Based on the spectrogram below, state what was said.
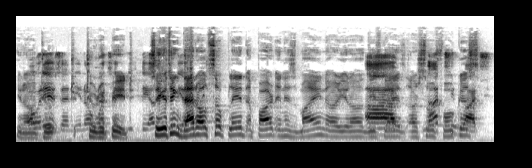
you know, oh, to, and, you know, to repeat. so you think that also played a part in his mind, or you know, these uh, guys are so focused?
